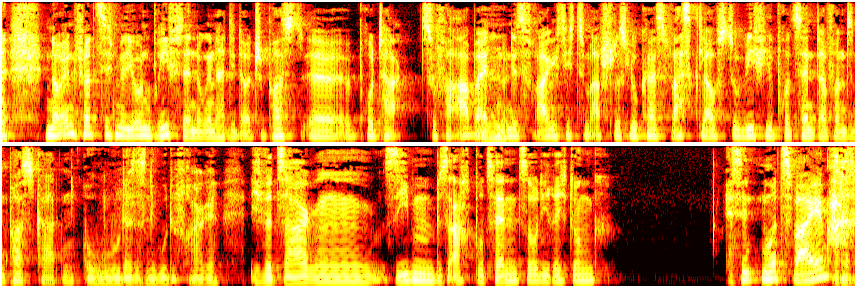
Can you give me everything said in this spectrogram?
49 Millionen Briefsendungen hat die Deutsche Post äh, pro Tag zu verarbeiten. Mhm. Und jetzt frage ich dich zum Abschluss, Lukas, was glaubst du, wie viel Prozent davon sind Postkarten? Oh, das ist eine gute Frage. Ich würde sagen sieben bis acht Prozent so die Richtung. Es sind nur zwei. Ach.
